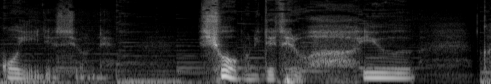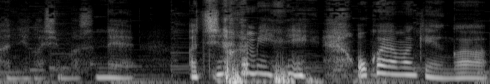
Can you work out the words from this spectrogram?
こいいですよね。勝負に出てるわいう感じがしますね。あちなみに 岡山県が、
